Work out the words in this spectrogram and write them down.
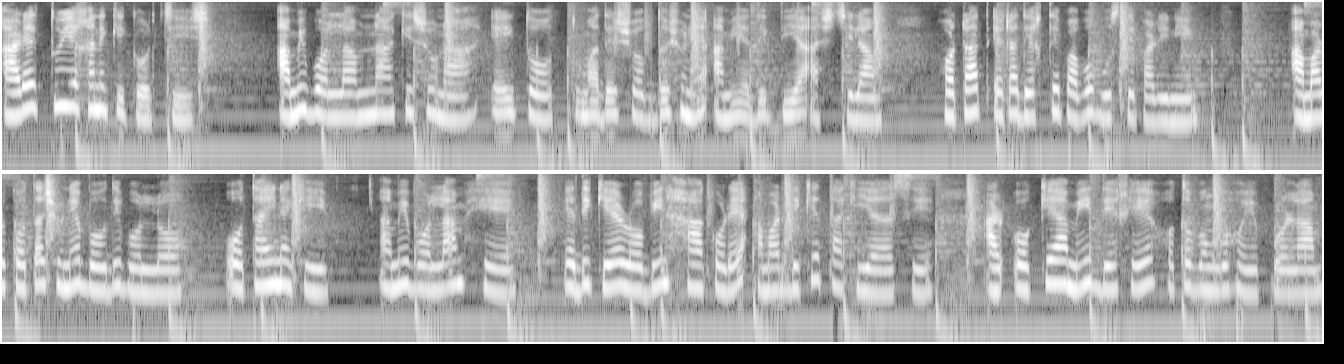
আরে, তুই এখানে কি করছিস? আমি বললাম, না, কিছু না। এই তো তোমাদের শব্দ শুনে আমি এদিক দিয়ে আসছিলাম। হঠাৎ এটা দেখতে পাবো, বুঝতে পারিনি। আমার কথা শুনে বৌদি বলল, ও তাই নাকি? আমি বললাম, হে, এদিকে রবিন হাঁ করে আমার দিকে তাকিয়ে আছে, আর ওকে আমি দেখে হতভঙ্গ হয়ে পড়লাম,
